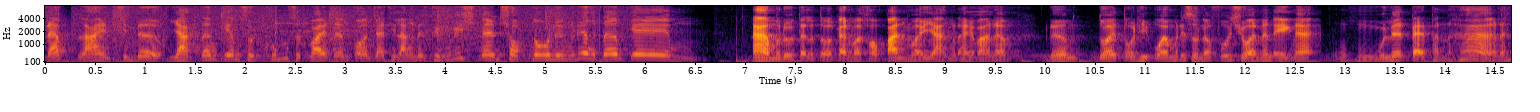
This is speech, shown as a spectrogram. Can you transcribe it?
Grab Line Tinder อยากเติมเกมสุดคุ้มสุดไวเติมก่อนจ่ายทีหลังนึกถึง Richman Shop โนหนึ่งเรื่องเติมเกมอะมาดูแต่ละตัวกันว่าเขาปั้นไว้อย่างไรบ้างนะครับ เริ่มด้วยตัวที่อวยมากที่สุดนะฟู่ชวนนั่นเองนะฮะโอ้โหเลือด 8,500 นะ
